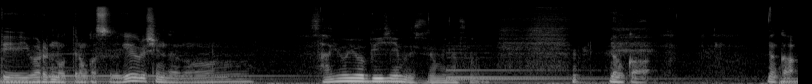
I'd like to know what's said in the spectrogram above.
て言われるのってなんかすげえ嬉しいんだよな。作業用 BGM ですよ皆さん。なんかなんか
